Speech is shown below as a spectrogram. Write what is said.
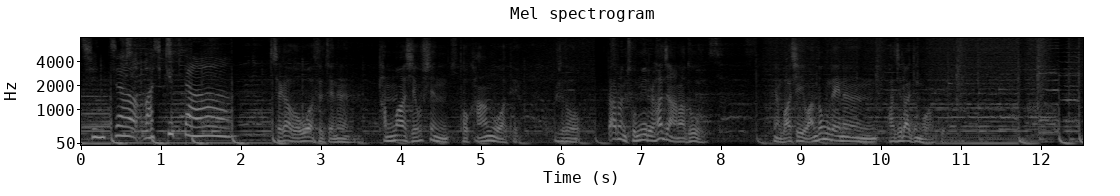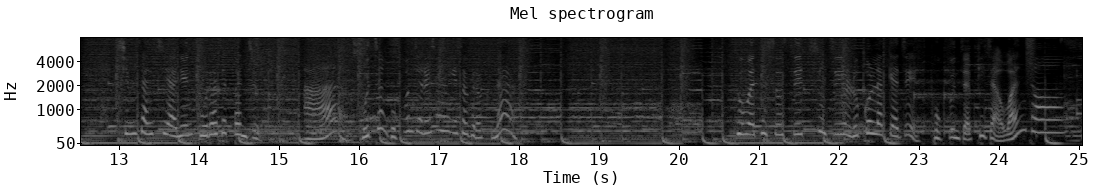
진짜 맛있겠다. 제가 먹어봤을 때는 단맛이 훨씬 더 강한 것 같아요. 그래서 다른 조미를 하지 않아도 그냥 맛이 완성되는 바지락인 것 같아요. 심상치 않은 보라색 반죽. 아, 고창 복분자를 사용해서 그렇구나. 토마토 소스, 치즈, 루꼴라까지 복분자 피자 완성.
